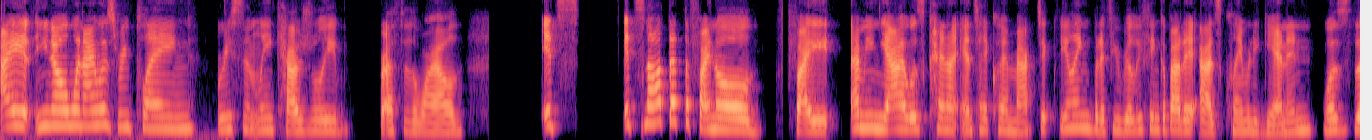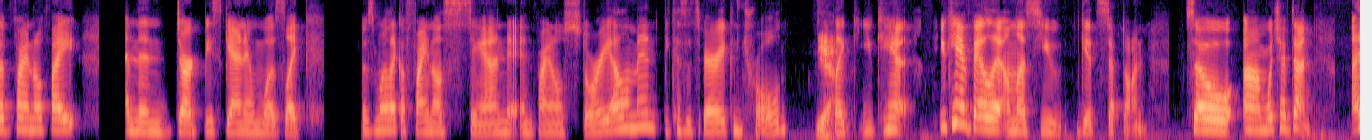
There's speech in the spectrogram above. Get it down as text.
I you know, when I was replaying recently casually Breath of the Wild, it's it's not that the final fight, I mean, yeah, it was kind of anticlimactic feeling, but if you really think about it as Calamity Ganon was the final fight and then Dark Beast Ganon was like it was more like a final stand and final story element because it's very controlled. Yeah. Like you can't you can't fail it unless you get stepped on. So, um which I've done.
